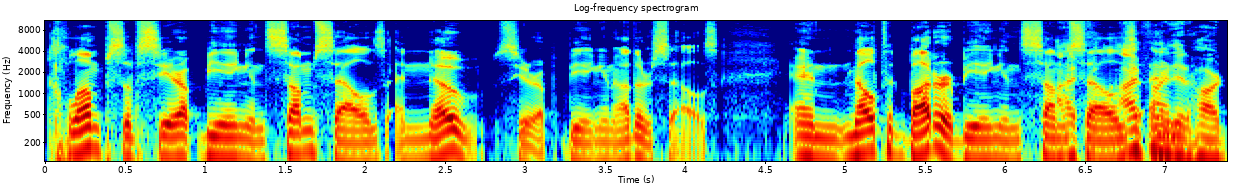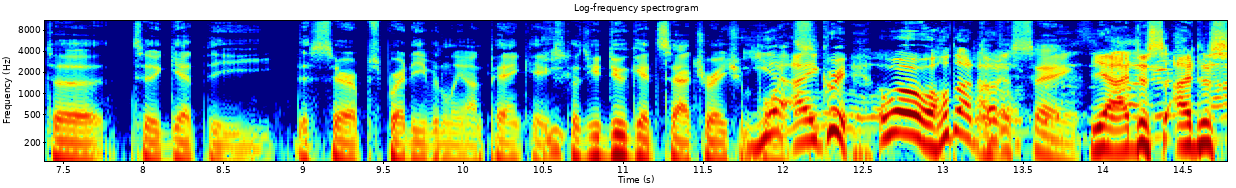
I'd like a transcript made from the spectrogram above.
clumps of syrup being in some cells and no syrup being in other cells and melted butter being in some I, cells I find it hard to to get the the syrup spread evenly on pancakes because you do get saturation points. Yeah, I agree. Whoa, whoa, hold on. I'm just saying. Yeah, I just, I just,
